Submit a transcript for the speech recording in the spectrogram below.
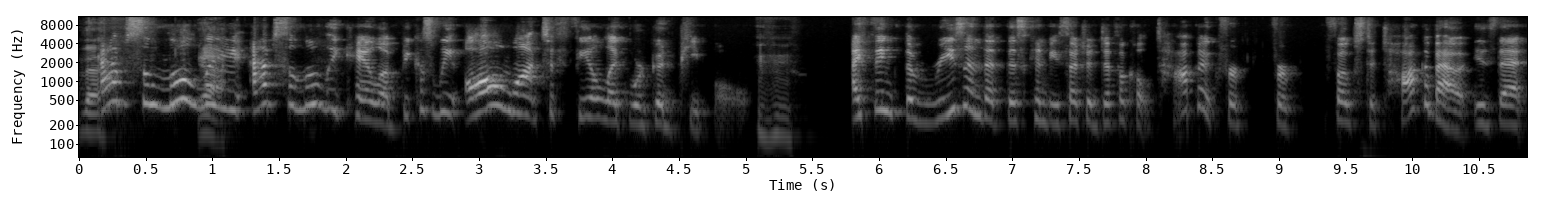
the, absolutely, yeah. absolutely, Caleb. Because we all want to feel like we're good people. Mm-hmm. I think the reason that this can be such a difficult topic for for folks to talk about is that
